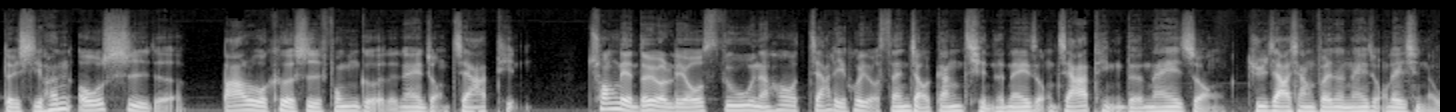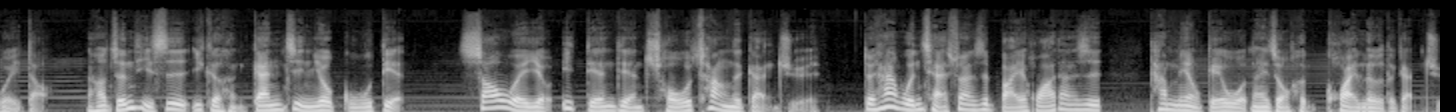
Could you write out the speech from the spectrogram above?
对，喜欢欧式的巴洛克式风格的那一种家庭，窗帘都有流苏，然后家里会有三角钢琴的那一种家庭的那一种居家香氛的那一种类型的味道，然后整体是一个很干净又古典，稍微有一点点惆怅的感觉。对，它闻起来虽然是白花，但是它没有给我那种很快乐的感觉，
